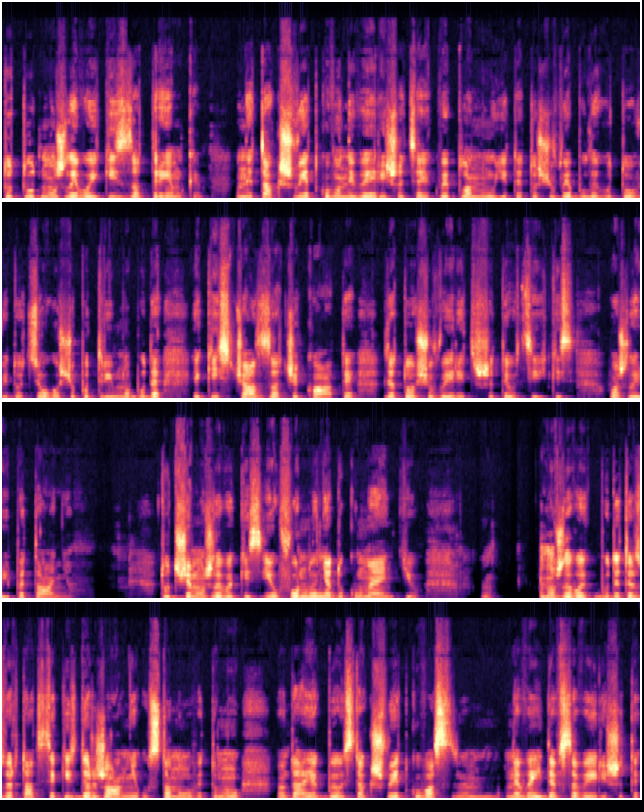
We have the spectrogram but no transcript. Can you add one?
то тут, можливо, якісь затримки. Не так швидко вони вирішаться, як ви плануєте, то щоб ви були готові до цього, що потрібно буде якийсь час зачекати для того, щоб вирішити оці якісь важливі питання. Тут ще, можливо, якісь і оформлення документів. Можливо, будете звертатися в якісь державні установи, тому е, да, якби ось так швидко у вас ем, не вийде все вирішити,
